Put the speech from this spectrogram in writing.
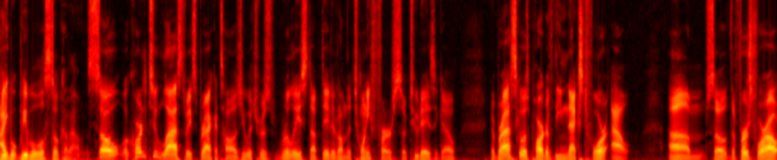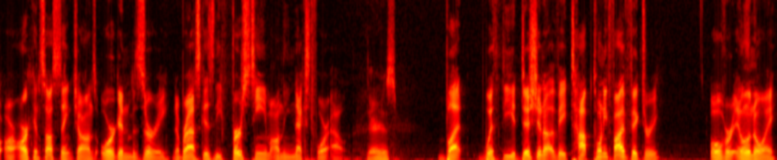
People, people will still come out. So, according to last week's bracketology, which was released, updated on the 21st, so two days ago, Nebraska was part of the next four out. Um, so, the first four out are Arkansas, St. John's, Oregon, Missouri. Nebraska is the first team on the next four out. There it is. But with the addition of a top 25 victory over Illinois,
